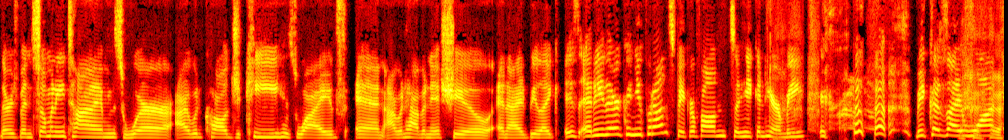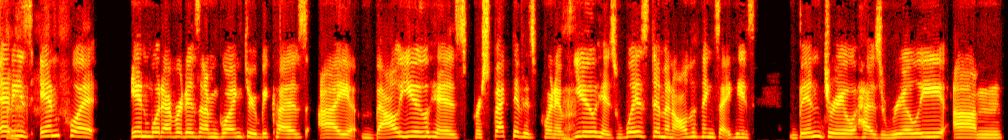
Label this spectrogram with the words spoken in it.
There's been so many times where I would call Jackie, his wife, and I would have an issue and I'd be like, Is Eddie there? Can you put on speakerphone so he can hear me? because I want Eddie's input in whatever it is that I'm going through because I value his perspective, his point of view, his wisdom, and all the things that he's been through has really um,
